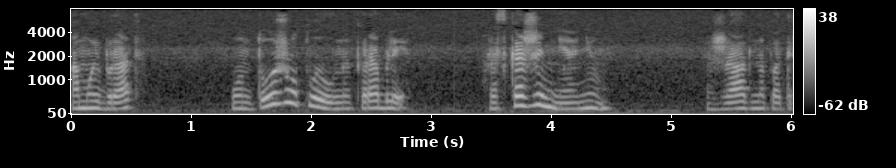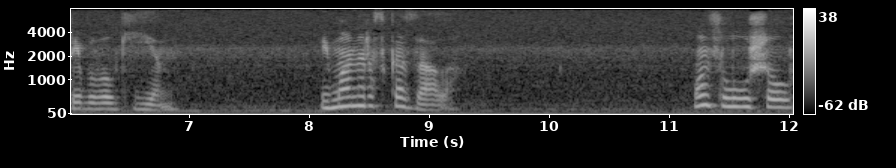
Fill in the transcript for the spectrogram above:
А мой брат? Он тоже уплыл на корабле? Расскажи мне о нем. Жадно потребовал Киен. Имана рассказала. Он слушал,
